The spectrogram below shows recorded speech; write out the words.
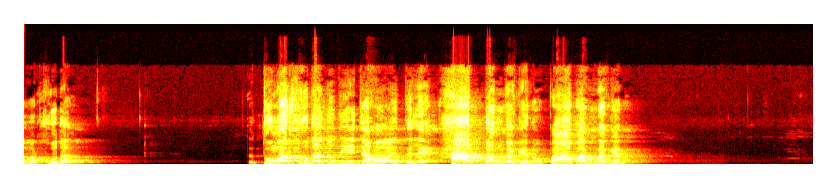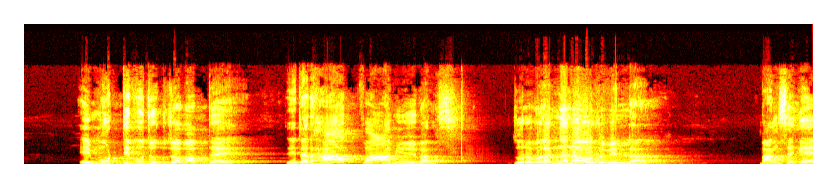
আমার খুদা। তোমার খুদা যদি এটা হয়, তাহলে হাত বাঙ্গা কেন? পা বাঙ্গা কেন? এই মূর্তি পুজুক জবাব দেয় এটার হাত, পা আমিওই বাংছি জোরে বলেন না না বাংছে কে?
